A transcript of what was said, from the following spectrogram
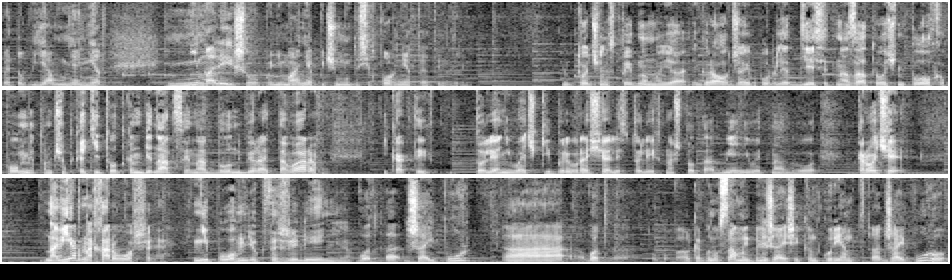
это я, у меня нет ни малейшего понимания, почему до сих пор нет этой игры. Это очень стыдно, но я играл в Джайпур лет 10 назад и очень плохо помню. Там что-то какие-то вот комбинации надо было набирать товаров, и как-то их то ли они в очки превращались, то ли их на что-то обменивать надо было. Короче, наверное, хорошая. Не помню, к сожалению. Вот э, Джайпур, э, вот э, как бы ну самый ближайший конкурент э, Джайпуру,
